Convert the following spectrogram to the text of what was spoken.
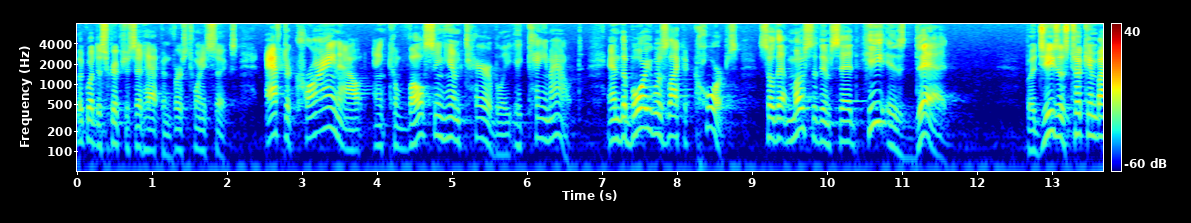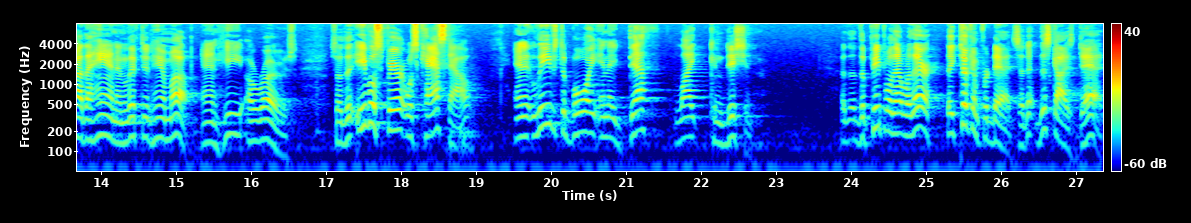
look what the scripture said happened, verse 26. After crying out and convulsing him terribly, it came out. And the boy was like a corpse, so that most of them said, He is dead. But Jesus took him by the hand and lifted him up, and he arose. So the evil spirit was cast out, and it leaves the boy in a death like condition. Uh, the, the, people that were there, they took him for dead, said, This guy's dead.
